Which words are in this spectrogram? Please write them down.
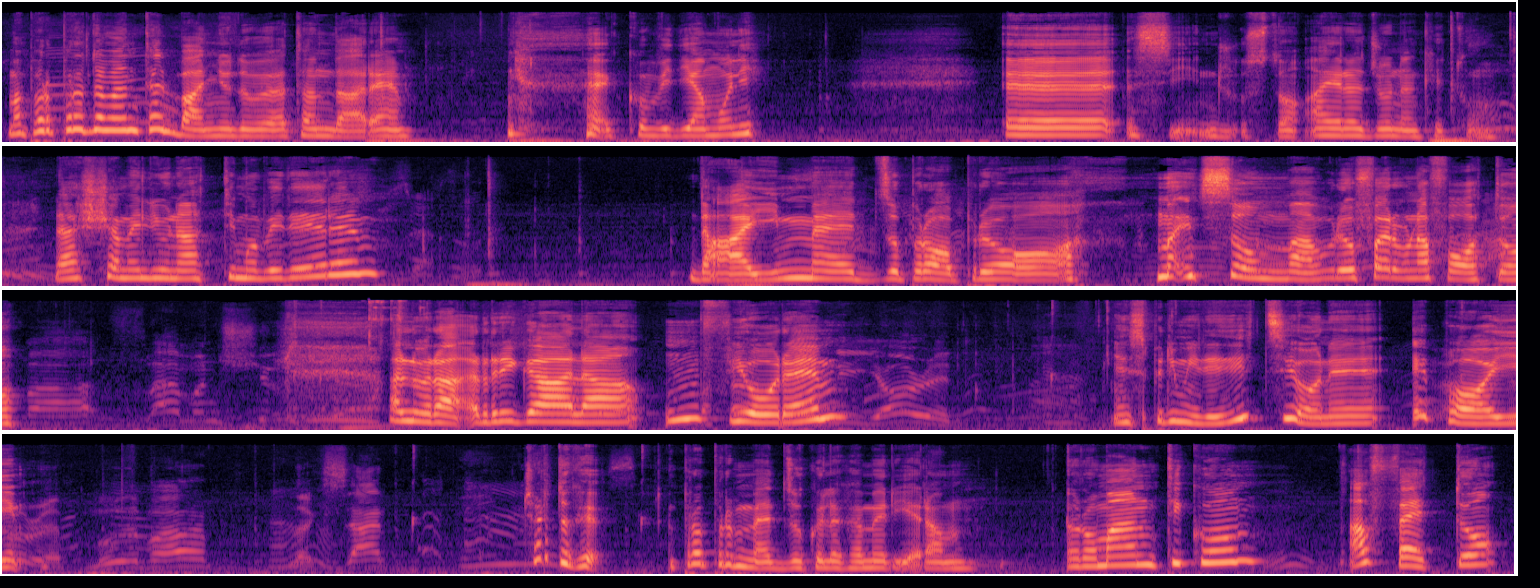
Ma proprio davanti al bagno dovevate andare. ecco, vediamoli. Eh, sì, giusto, hai ragione anche tu. Lasciameli un attimo vedere. Dai, in mezzo proprio. Ma insomma, volevo fare una foto. Allora, regala un fiore. Esprimi l'edizione e poi... Certo che è proprio in mezzo quella cameriera. Romantico, affetto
